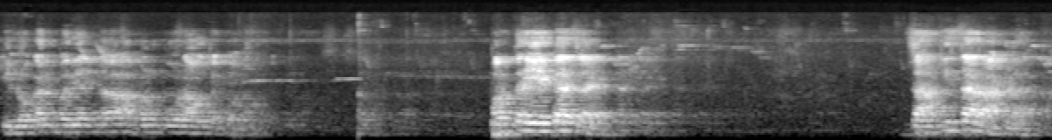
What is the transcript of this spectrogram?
की लोकांपर्यंत आपण कोण आहोत ते पोहोचू फक्त एकच आहे. जातीचा राखला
